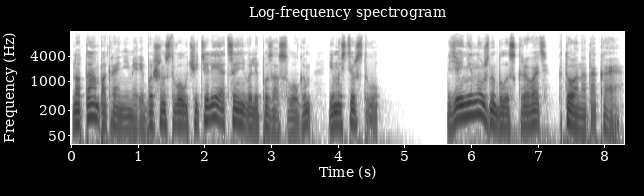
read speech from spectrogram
Но там, по крайней мере, большинство учителей оценивали по заслугам и мастерству. Ей не нужно было скрывать, кто она такая.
